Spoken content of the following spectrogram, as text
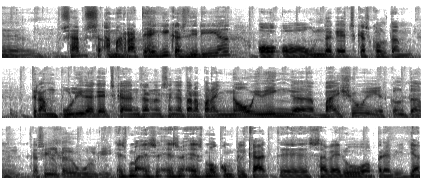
eh, saps? Amarrategui, que es diria, o, o un d'aquests que, escolta'm, trampolí d'aquests que ens han ensenyat ara per any nou i vinga, baixo i, escolta'm, que sigui el que Déu vulgui. És, és, és, és molt complicat eh, saber-ho previ. Hi ha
